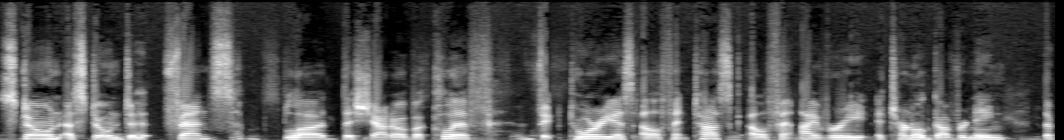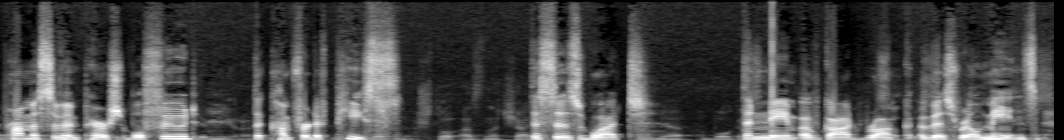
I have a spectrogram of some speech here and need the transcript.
stone, a stone defense, blood, the shadow of a cliff, victorious, elephant tusk, elephant ivory, eternal governing, the promise of imperishable food, the comfort of peace. This is what the name of God, Rock of Israel, means.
